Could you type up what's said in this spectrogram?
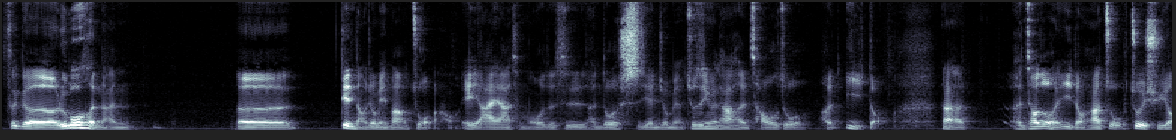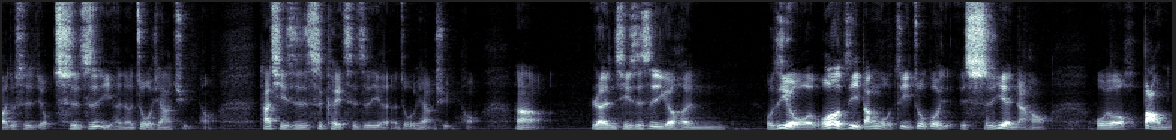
这个如果很难，呃，电脑就没办法做嘛，AI 啊什么，或者是很多实验就没有，就是因为它很操作很易懂，那很操作很易懂，他做最需要就是有持之以恒的做下去哦，他其实是可以持之以恒的做下去哦，啊，人其实是一个很，我是有我我有自己帮我自己做过实验然后。我有报名，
